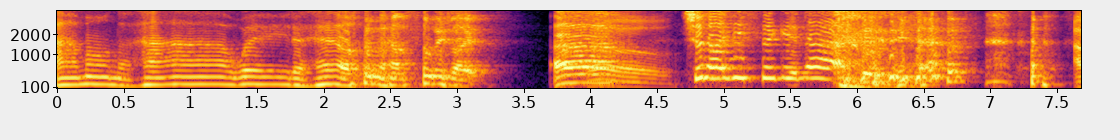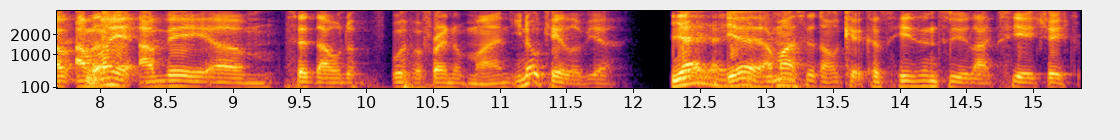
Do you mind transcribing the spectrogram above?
I'm on the highway to hell, and I'm suddenly like, uh, Oh. should I be singing that? I, I may I may um sit down with with a friend of mine. You know Caleb, yeah. yeah, yeah, Yeah, I might sit down because he's into like CHH.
